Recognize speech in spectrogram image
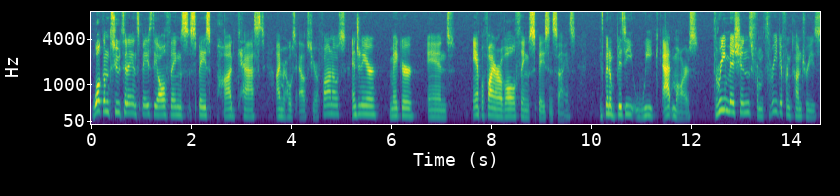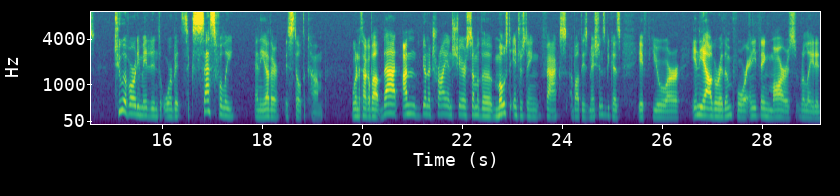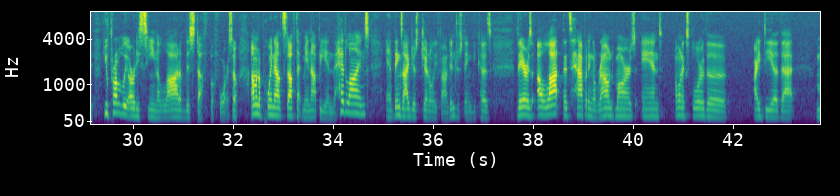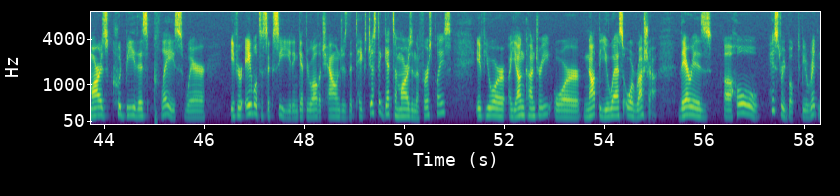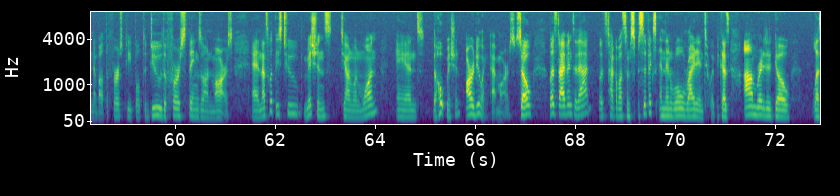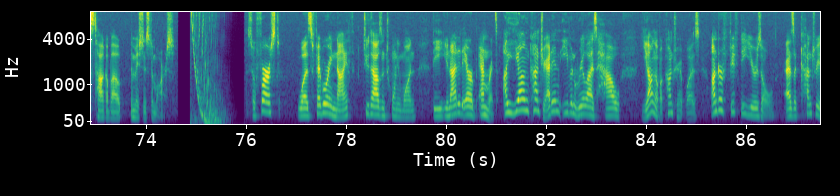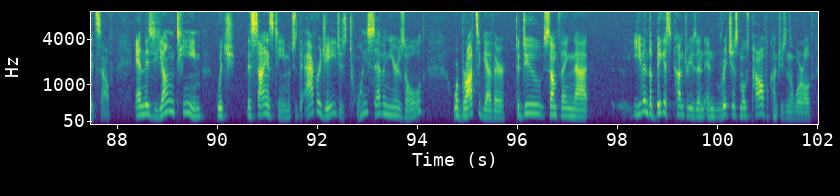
Welcome to Today in Space, the All Things Space podcast. I'm your host, Alex Girofanos, engineer, maker, and amplifier of all things space and science. It's been a busy week at Mars. Three missions from three different countries. Two have already made it into orbit successfully, and the other is still to come. We're going to talk about that. I'm going to try and share some of the most interesting facts about these missions because if you're in the algorithm for anything Mars related, you've probably already seen a lot of this stuff before. So I'm going to point out stuff that may not be in the headlines and things I just generally found interesting because there's a lot that's happening around Mars, and I want to explore the idea that Mars could be this place where if you're able to succeed and get through all the challenges that takes just to get to Mars in the first place, if you're a young country or not the US or Russia, there is a whole history book to be written about the first people to do the first things on Mars. And that's what these two missions, Tianwen 1 and the Hope mission, are doing at Mars. So let's dive into that. Let's talk about some specifics and then roll right into it because I'm ready to go. Let's talk about the missions to Mars. So, first was February 9th, 2021, the United Arab Emirates, a young country. I didn't even realize how young of a country it was, under 50 years old as a country itself. And this young team, which this science team, which is the average age is 27 years old, were brought together to do something that even the biggest countries and, and richest, most powerful countries in the world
